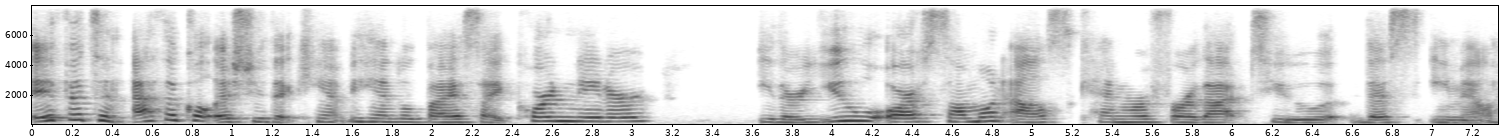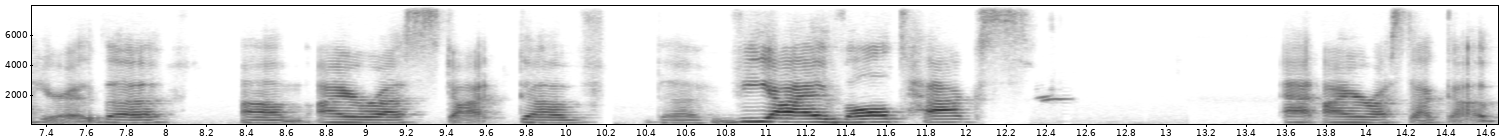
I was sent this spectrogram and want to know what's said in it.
If it's an ethical issue that can't be handled by a site coordinator, either you or someone else can refer that to this email here, the um, irs.gov, the VI vol tax at irs.gov.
